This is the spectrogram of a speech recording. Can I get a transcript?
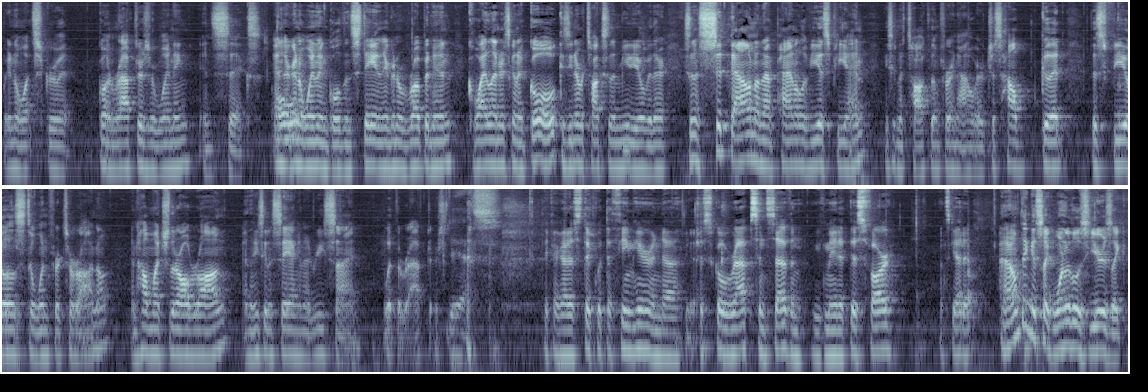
but you know what? Screw it. Going Raptors are winning in six, and they're Oh. gonna win in Golden State, and they're gonna rub it in. Kawhi Leonard's gonna go because he never talks to the media over there. He's gonna sit down on that panel of ESPN. He's gonna talk to them for an hour, just how good this feels to win for Toronto, and how much they're all wrong. And then he's gonna say, "I'm gonna re-sign with the Raptors." Yes. I think I gotta stick with the theme here and uh, Yeah. just go Raps in seven. We've made it this far. Let's get it. And I don't think it's like one of those years like w-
